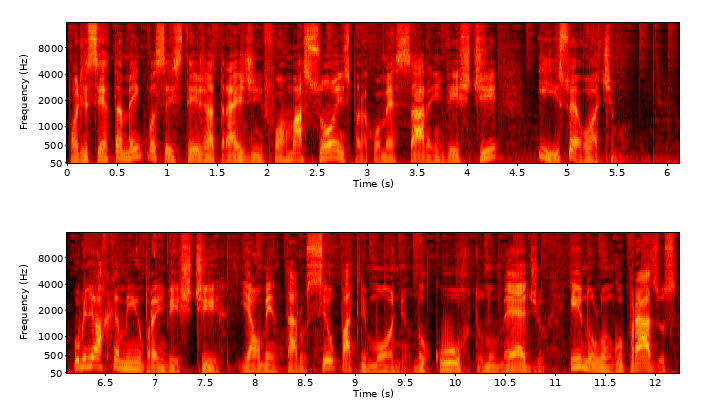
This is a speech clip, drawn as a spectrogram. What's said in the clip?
Pode ser também que você esteja atrás de informações para começar a investir, e isso é ótimo. O melhor caminho para investir e aumentar o seu patrimônio no curto, no médio e no longo prazos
